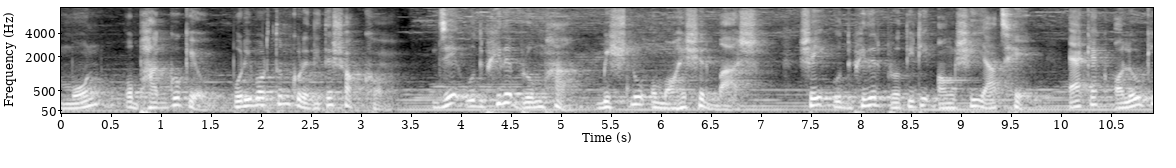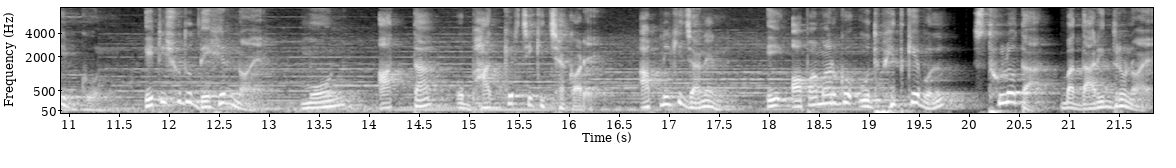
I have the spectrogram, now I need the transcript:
মন ও ভাগ্যকেও পরিবর্তন করে দিতে সক্ষম। যে উদ্ভিদে ব্রহ্মা, বিষ্ণু ও মহেশের বাস, সেই উদ্ভিদের প্রতিটি অংশেই আছে এক এক অলৌকিক গুণ। এটি শুধু দেহের নয়, মন, আত্মা ও ভাগ্যের চিকিৎসা করে। আপনি কি জানেন, এই অপামার্গ উদ্ভিদ কেবল স্থূলতা বা দারিদ্র নয়,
